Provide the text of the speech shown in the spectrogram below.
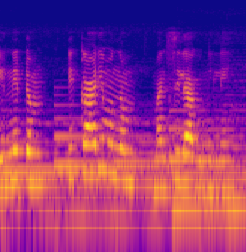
എന്നിട്ടും ഇക്കാര്യമൊന്നും മനസ്സിലാകുന്നില്ലേ.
